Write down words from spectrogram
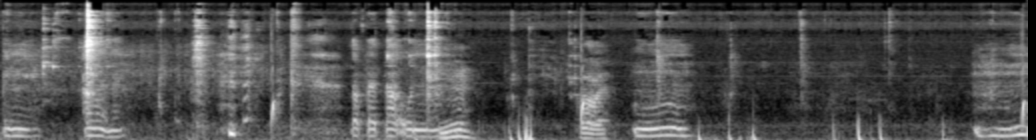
เป็นไง อร่อยไหม ต่อไปตาอนนะอืมอร่อย อืม อืม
